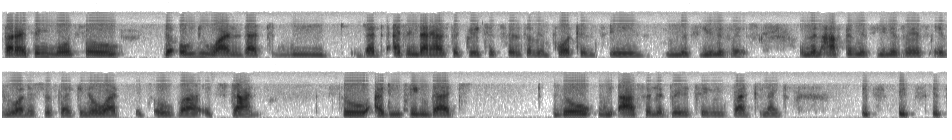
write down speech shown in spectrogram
But I think more so the only one that we that I think that has the greatest sense of importance is Miss Universe. And then after Miss Universe, everyone is just like, you know what, it's over, it's done. So I do think that though we are celebrating, but like it's it's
